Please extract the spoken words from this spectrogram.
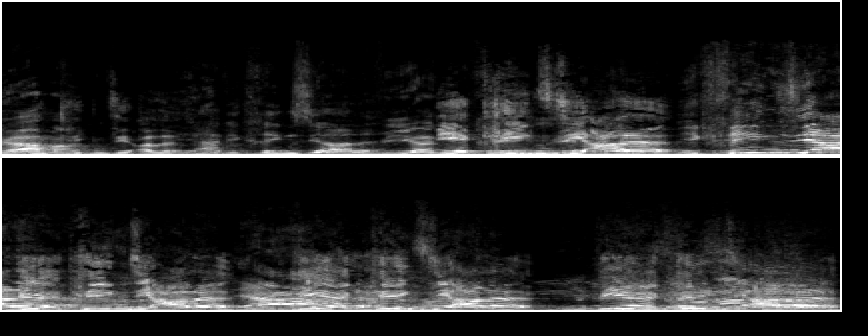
Ja, Mann. Kriegen sie alle. Ja, wir kriegen sie alle. Wir, Wir kriegen sie alle! Wir kriegen sie alle! Wir kriegen sie alle! Wir kriegen sie alle! Wir kriegen sie alle!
